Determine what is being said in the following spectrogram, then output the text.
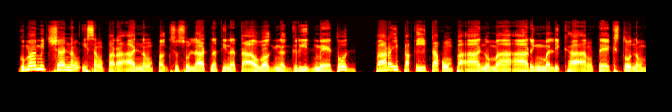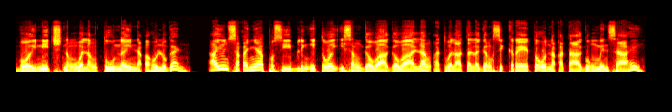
Gumamit siya ng isang paraan ng pagsusulat na tinatawag na grid method para ipakita kung paano maaaring malikha ang teksto ng Voynich ng walang tunay na kahulugan. Ayon sa kanya, posibleng ito ay isang gawa-gawa lang at wala talagang sikreto o nakatagong mensahe.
